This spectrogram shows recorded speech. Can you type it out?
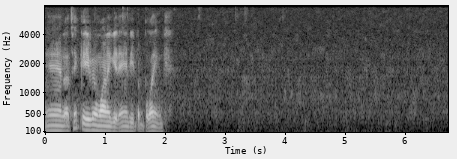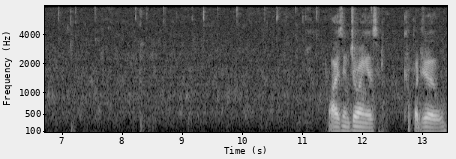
And I think I even want to get Andy to blink. While he's enjoying his cup of joe.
